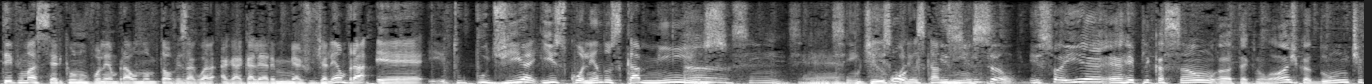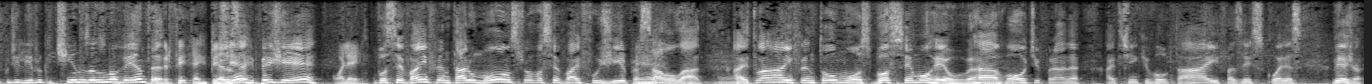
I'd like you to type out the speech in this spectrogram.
teve uma série que eu não vou lembrar o nome, talvez agora a ga- galera me ajude a lembrar. É, e tu podia ir escolhendo os caminhos. Ah, sim, sim, É, sim. podia escolher os caminhos. isso- então, isso aí é, é a replicação ah, tecnológica de um tipo de livro que tinha nos anos 90. Perfeito, Que era RPG? os RPG. Olha aí. Você vai enfrentar o monstro ou você vai fugir pra É, sala ao lado. Aí tu, ah, enfrentou o monstro, você morreu. Ah, volte pra, né? Aí tu tinha que voltar e fazer escolhas. Veja,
